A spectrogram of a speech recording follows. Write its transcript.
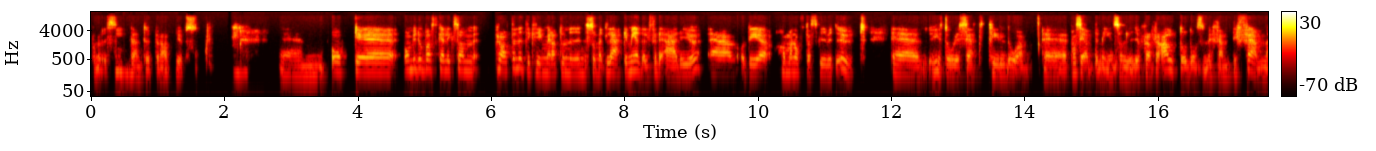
på något vis. Mm. Den typen av ljus. Mm. Um, och eh, om vi då bara ska liksom prata lite kring melatonin som ett läkemedel, för det är det ju. Eh, och det har man ofta skrivit ut eh, historiskt sett till då, eh, patienter med insomni och framför allt då de som är 55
